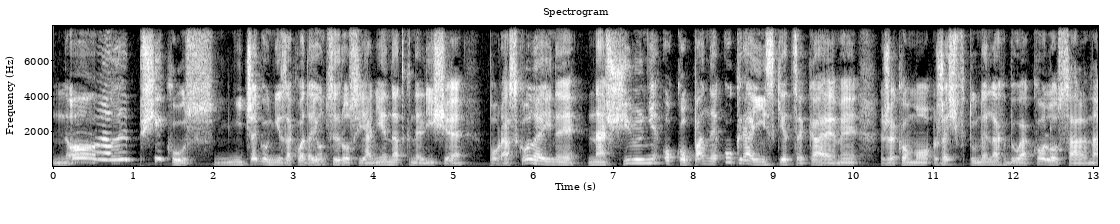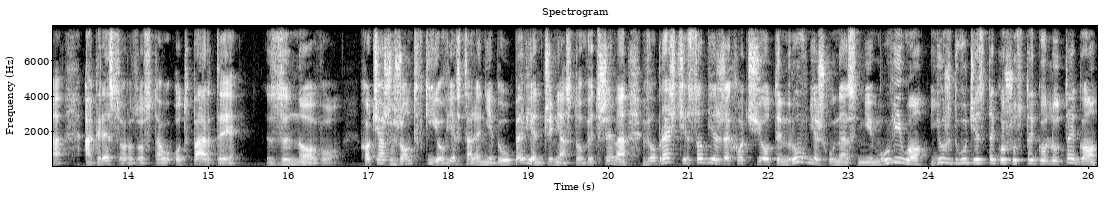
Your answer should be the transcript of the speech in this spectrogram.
No, ale psikus, niczego nie zakładający Rosjanie natknęli się po raz kolejny na silnie okopane ukraińskie CKM-y. Rzekomo rzeź w tunelach była kolosalna, agresor został odparty. Znowu. Chociaż rząd w Kijowie wcale nie był pewien, czy miasto wytrzyma. Wyobraźcie sobie, że choć o tym również u nas nie mówiło, już 26 lutego,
